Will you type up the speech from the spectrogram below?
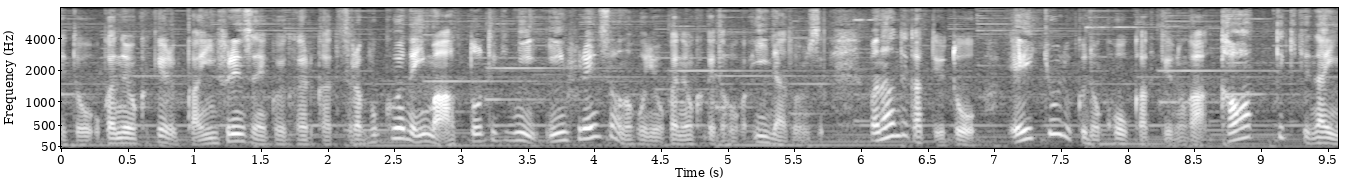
えっと、お金をかけるか、インフルエンサーに声かけるかって言ったら、僕はね、今圧倒的にインフルエンサーの方にお金をかけた方がいいなと思います。まあ、なんでかっていうと、影響力の効果っていうのが変わってきてない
